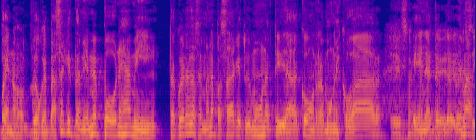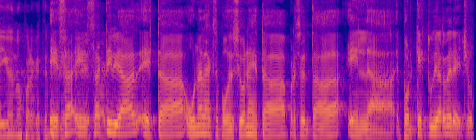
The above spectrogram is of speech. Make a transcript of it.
Bueno, lo que pasa es que también me pones a mí. ¿Te acuerdas la semana pasada que tuvimos una actividad con Ramón Escobar? Exactamente. Síganos para que estén Esa, esa actividad está, una de las exposiciones está presentada en la. ¿Por qué estudiar Derecho?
